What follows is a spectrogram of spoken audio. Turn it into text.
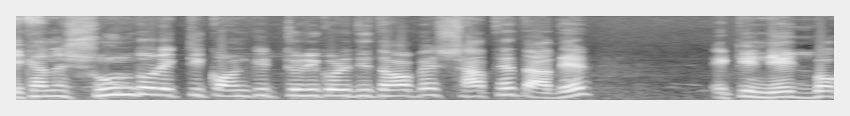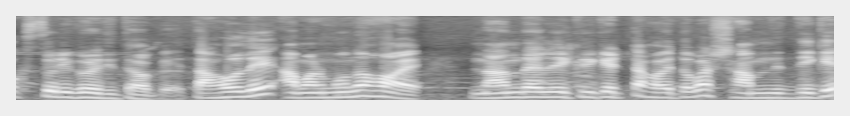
এখানে সুন্দর একটি কনক্রিট তৈরি করে দিতে হবে, সাথে তাদের একটি নেট বক্স তৈরি করে দিতে হবে। তাহলে আমার মনে হয় নান্দালের ক্রিকেটটা হয়তোবা সামনের দিকে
